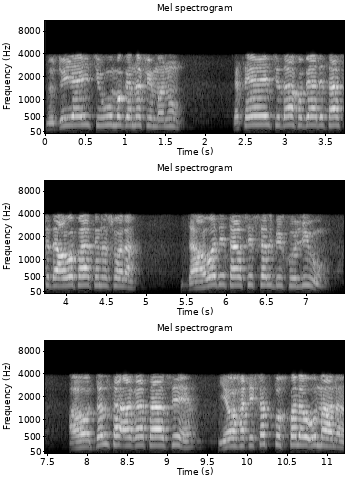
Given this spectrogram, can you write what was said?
نو دوی یې چې و موږ نفي منو کته یې چې دا خو بیا د تاسو دعوه پاتې نه سوله دعوه د تاسو سلبي کولیو او دلته هغه تاسو یو حقیقت په خپل ومانه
